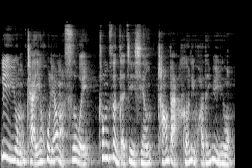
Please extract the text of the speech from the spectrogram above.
利用产业互联网思维，充分的进行长板合理化的运用，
